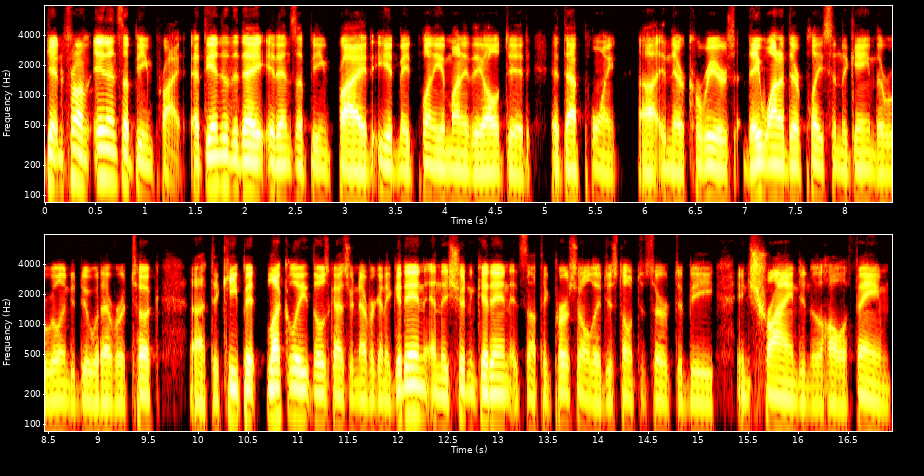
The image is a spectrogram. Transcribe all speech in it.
get in front of it ends up being pride. At the end of the day, it ends up being pride. He had made plenty of money. They all did at that point uh, in their careers. They wanted their place in the game. They were willing to do whatever it took uh, to keep it. Luckily, those guys are never going to get in, and they shouldn't get in. It's nothing personal. They just don't deserve to be enshrined into the Hall of Fame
